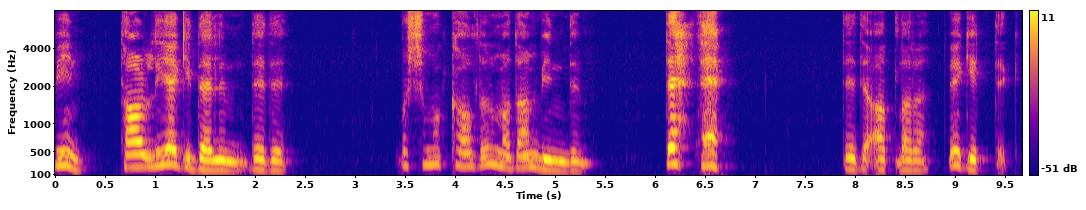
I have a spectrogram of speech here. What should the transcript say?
Bin tarlaya gidelim dedi. Başımı kaldırmadan bindim. Deh deh dedi atlara ve gittik.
